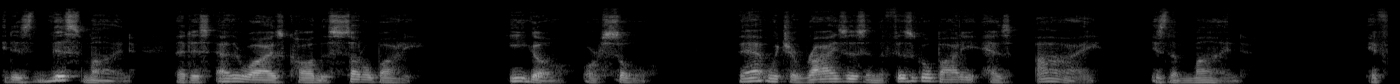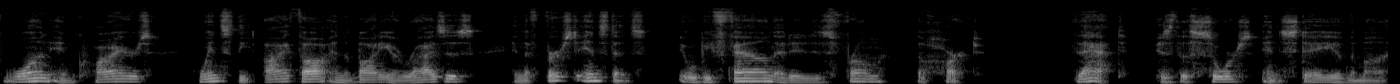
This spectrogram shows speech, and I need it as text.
It is this mind that is otherwise called the subtle body, ego or soul. That which arises in the physical body as I is the mind. If one inquires whence the I thought in the body arises, in the first instance, it will be found that it is from the heart. That is the source and stay of the mind.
